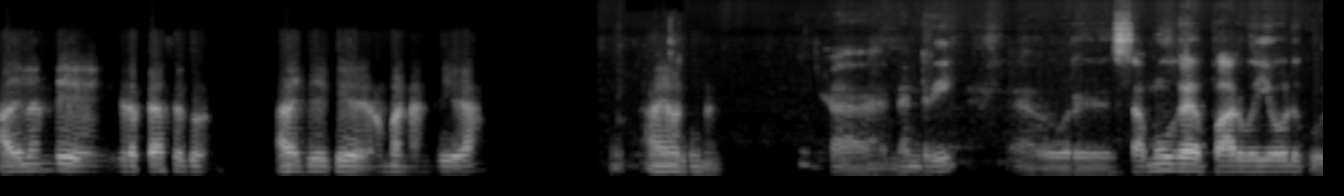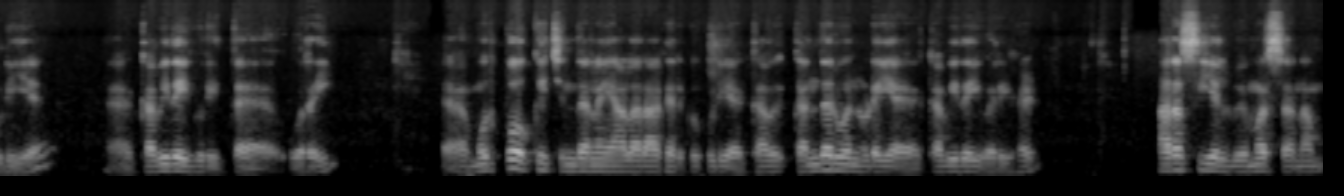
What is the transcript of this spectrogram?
அதுல இருந்து இதை பேச அழைச்சதுக்கு ரொம்ப நன்றியா அனைவருக்கும் நன்றி. ஆஹ் நன்றி. ஒரு சமூக பார்வையோடு கூடிய கவிதை குறித்த உரை. முற்போக்கு சிந்தனையாளராக இருக்கக்கூடிய கவி கந்தர்வனுடைய கவிதை வரிகள் அரசியல் விமர்சனம்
